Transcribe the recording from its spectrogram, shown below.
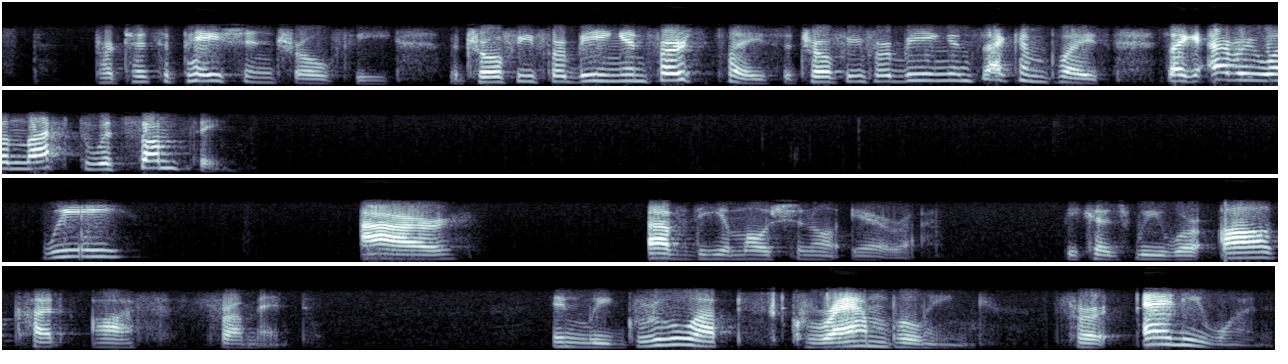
Participation trophy, a trophy for being in first place, a trophy for being in second place. It's like everyone left with something. We are of the emotional era because we were all cut off from it and we grew up scrambling for anyone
